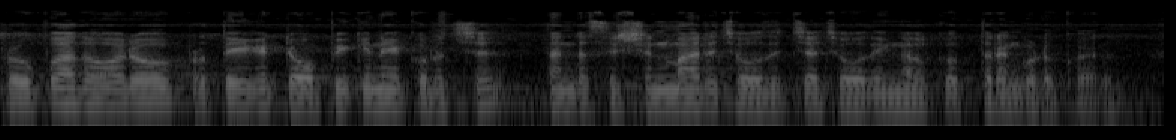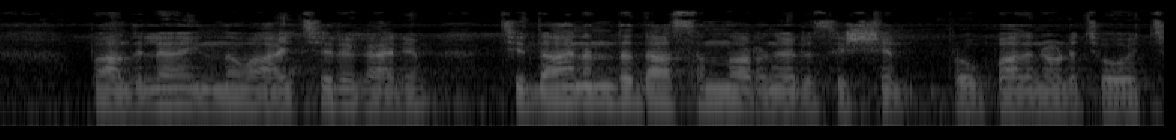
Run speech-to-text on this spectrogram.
പ്രഭുപാദ് ഓരോ പ്രത്യേക ടോപ്പിക്കിനെ കുറിച്ച് തന്റെ ശിഷ്യന്മാർ ചോദിച്ച ചോദ്യങ്ങൾക്ക് ഉത്തരം കൊടുക്കുമായിരുന്നു. അപ്പൊ അതിൽ ഇന്ന് വായിച്ചൊരു കാര്യം ചിദാനന്ദദാസ് എന്ന് പറഞ്ഞ ഒരു ശിഷ്യൻ പ്രഭുപാദിനോട് ചോദിച്ച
